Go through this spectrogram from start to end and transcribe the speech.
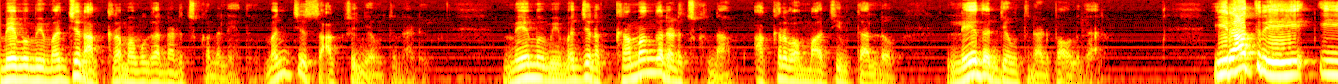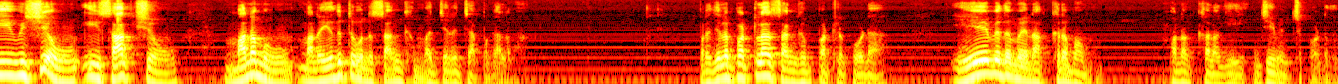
మేము మీ మధ్యన అక్రమముగా నడుచుకొనలేదు. మంచి సాక్ష్యం చెబుతున్నాడు. మేము మీ మధ్యన క్రమంగా నడుచుకున్నాం. అక్రమం మా జీవితాల్లో లేదని చెబుతున్నాడు పౌలు గారు. ఈ రాత్రి ఈ విషయం ఈ సాక్ష్యం మనము మన ఎదుట ఉన్న సంఘం మధ్యన చెప్పగలమా? ప్రజల పట్ల సంఘం పట్ల కూడా ఏ విధమైన అక్రమం మనం కలిగి జీవించకూడదు.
